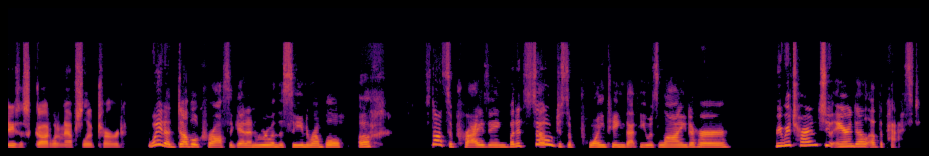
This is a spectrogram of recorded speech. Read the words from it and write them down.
Jesus God, what an absolute turd. Way to double cross again and ruin the scene, Rumple. Ugh. It's not surprising, but it's so disappointing that he was lying to her. We return to Arendelle of the past,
